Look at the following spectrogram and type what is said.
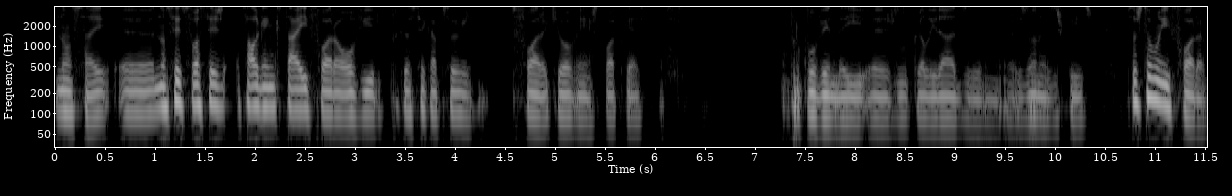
Não sei, uh, não sei se vocês, se alguém que está aí fora a ouvir, porque eu sei que há pessoas de fora que ouvem este podcast, porque vou vendo aí as localidades, as zonas, os países, pessoas que estão aí fora,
